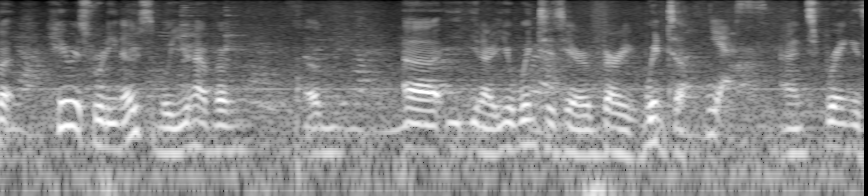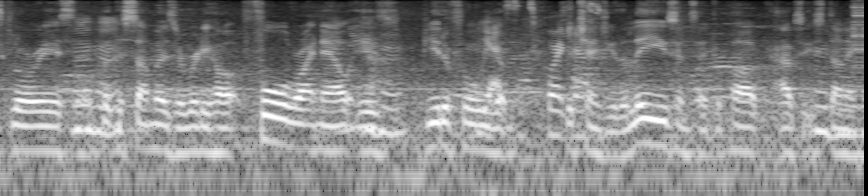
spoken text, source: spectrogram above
but here it's really noticeable. You have um, um, uh, you know, your winters here are very winter Yes. and spring is glorious, and but the summers are really hot. Fall right now is beautiful. You Mm-hmm. Yes, got it's The gorgeous. Mm-hmm. changing of the leaves in Central Park, absolutely stunning.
